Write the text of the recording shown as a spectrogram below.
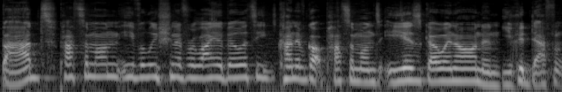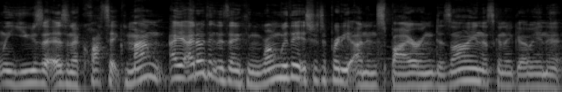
bad Patamon evolution of reliability. It's kind of got Patamon's ears going on, and you could definitely use it as an aquatic mount. I, I don't think there's anything wrong with it. It's just a pretty uninspiring design that's going to go in at,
